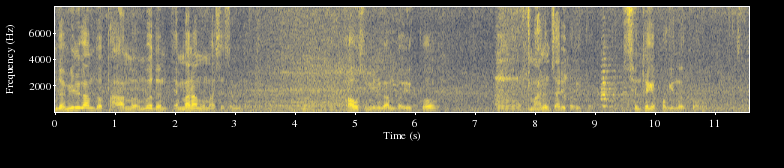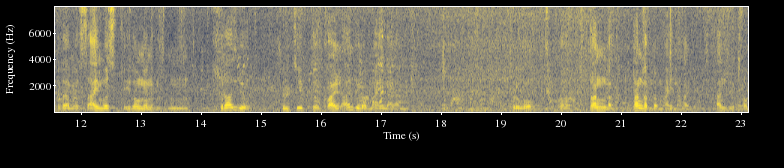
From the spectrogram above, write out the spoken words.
이제 밀감도 다 뭐 뭐든 웬만하면 맛있습니다. 어, 하우스 밀감도 있고 어, 만 원짜리도 있고 선택의 폭이 넓고 그 다음에 사이머스트 이 동네는 음, 술안주 술집 그 과일 안주로 많이 나갑니다. 그리고 어, 단감 단감도 많이 나가죠. 안주로.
